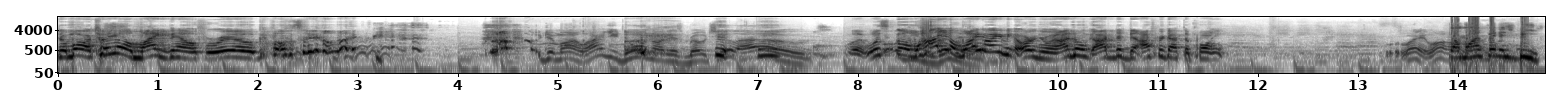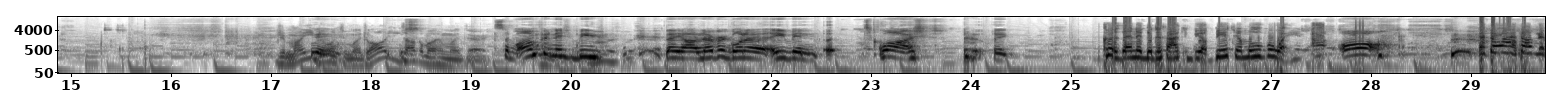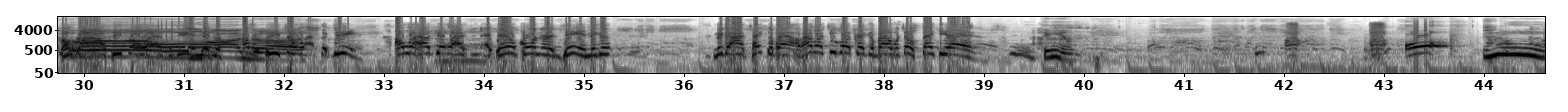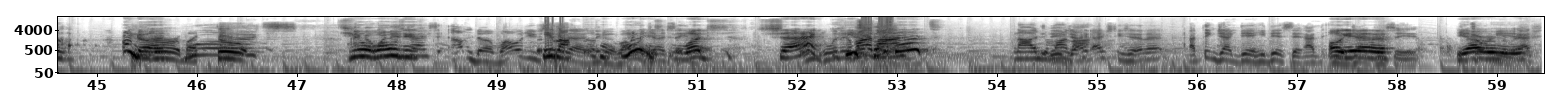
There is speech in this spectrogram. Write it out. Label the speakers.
Speaker 1: Jamar, turn your mic down for real, bro. Turn your mic.
Speaker 2: Jamal, why are you doing all this, bro? Chill out.
Speaker 1: What, what's
Speaker 2: What
Speaker 1: going?
Speaker 2: would you
Speaker 1: How you?
Speaker 2: then?
Speaker 1: Why you even arguing? I don't. I did. I forgot the point.
Speaker 2: Wait, what?
Speaker 3: Some unfinished beef.
Speaker 2: Jamal, you doing too much. Why would you talk about him like that?
Speaker 1: Some unfinished beef that y'all never gonna even uh, squash. like,
Speaker 3: Cause that nigga decided to be a bitch and move away.
Speaker 1: oh,
Speaker 3: Get your ass up, nigga. I'll beat your ass again, nigga.
Speaker 1: Oh my
Speaker 3: I'ma beat your
Speaker 1: gosh.
Speaker 3: ass again. I will have your ass in that damn corner again, nigga. Nigga, I take a bow. How about you go take a bow with your stanky ass?
Speaker 1: damn. Oh, you. I'm done.
Speaker 3: Sure, but dude.
Speaker 2: What?
Speaker 1: Yo,
Speaker 2: Nigga,
Speaker 1: why
Speaker 2: when
Speaker 1: would
Speaker 2: did
Speaker 1: you?
Speaker 2: Jack say? I'm done. Why would you
Speaker 3: He's
Speaker 2: say
Speaker 3: my-
Speaker 2: that, nigga? Why
Speaker 1: What?
Speaker 2: would Jack say
Speaker 1: What?
Speaker 2: that?
Speaker 1: Jack?
Speaker 2: When
Speaker 1: He
Speaker 2: did-
Speaker 1: said
Speaker 3: My line.
Speaker 1: that?
Speaker 3: Nah,
Speaker 2: Did
Speaker 3: Jamar.
Speaker 2: Jack actually say that? I think Jack did. He did say. I,
Speaker 1: Oh,
Speaker 2: yeah, Jack
Speaker 1: yeah.
Speaker 2: did say it. He
Speaker 1: Yeah, I
Speaker 2: told me it
Speaker 1: remember.
Speaker 2: actually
